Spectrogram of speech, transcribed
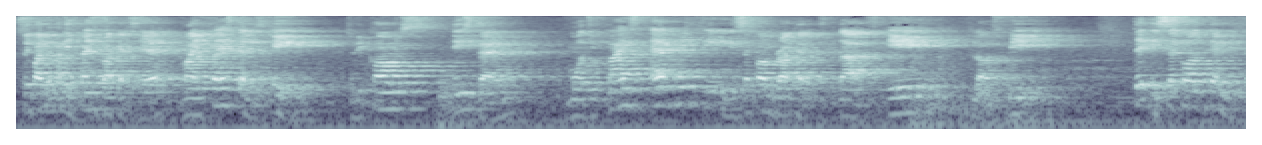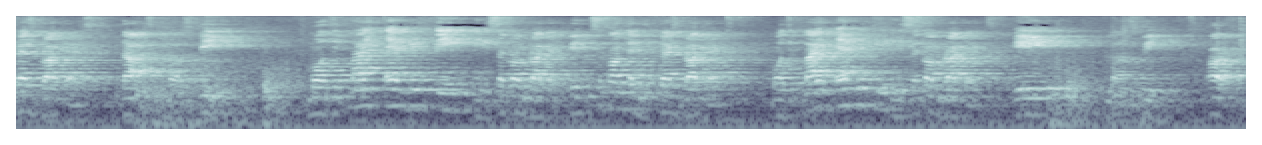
So if I look at the first bracket here, my first term is A, so it becomes this term, multiplies everything in the second bracket, that's A plus B. Take the second term in the first bracket, that's plus B. Multiply everything in the second bracket. Okay, the second term in the first bracket, multiply everything in the second bracket. A plus B. Alright.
